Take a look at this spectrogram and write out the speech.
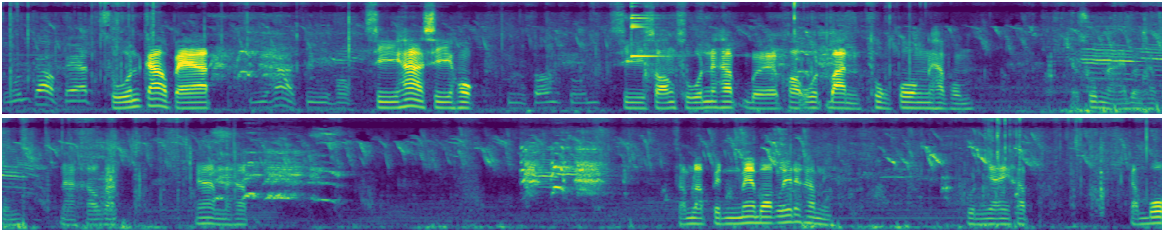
ศูนย์เก้าแปด098 สี่ห้าสี่หก4546 สี่สองศูนย์420 นะครับ เบอร์พออูดบันถุงโป่งนะครับผม เดี๋ยวซูมหนาให้เบิ่งครับผม หนาเขาครับงามนะครับ สำหรับเป็นแม่บอกเลยนะครับนี่รุ่นใหญ่ครับ จัมโบ้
